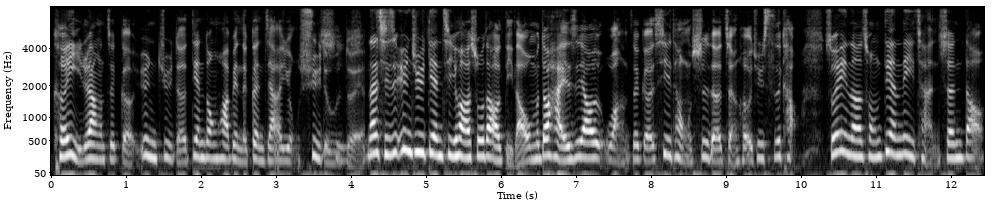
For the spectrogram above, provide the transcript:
可以让这个运具的电动化变得更加永续，对不对？那其实运具电气化说到底了，我们都还是要往这个。个系统式的整合去思考，所以呢，从电力产生到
